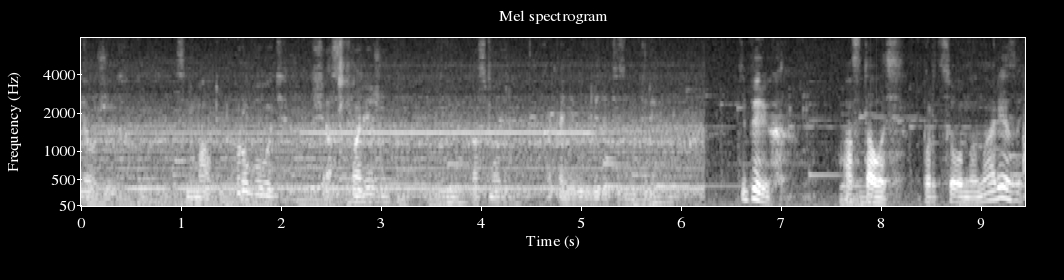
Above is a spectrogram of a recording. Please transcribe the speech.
Я уже их снимал тут пробовать. Сейчас порежем и посмотрим, как они выглядят изнутри. Теперь их осталось порционно нарезать.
